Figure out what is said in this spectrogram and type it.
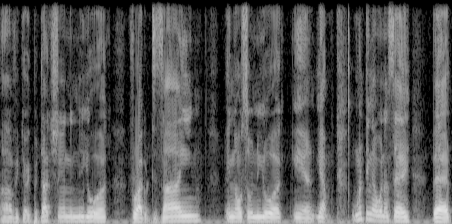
Uh, Victoria Production in New York, Virago Design, and also New York. And yeah, one thing I want to say that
